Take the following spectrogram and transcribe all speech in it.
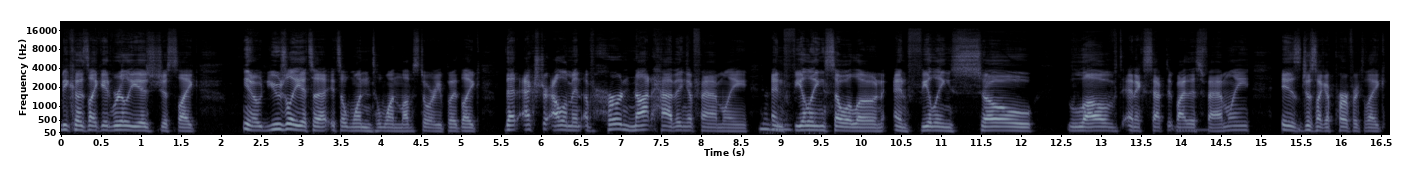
because like it really is just like you know usually it's a it's a one to one love story but like that extra element of her not having a family and Mhm. feeling so alone and feeling so loved and accepted by this family is just like a perfect like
